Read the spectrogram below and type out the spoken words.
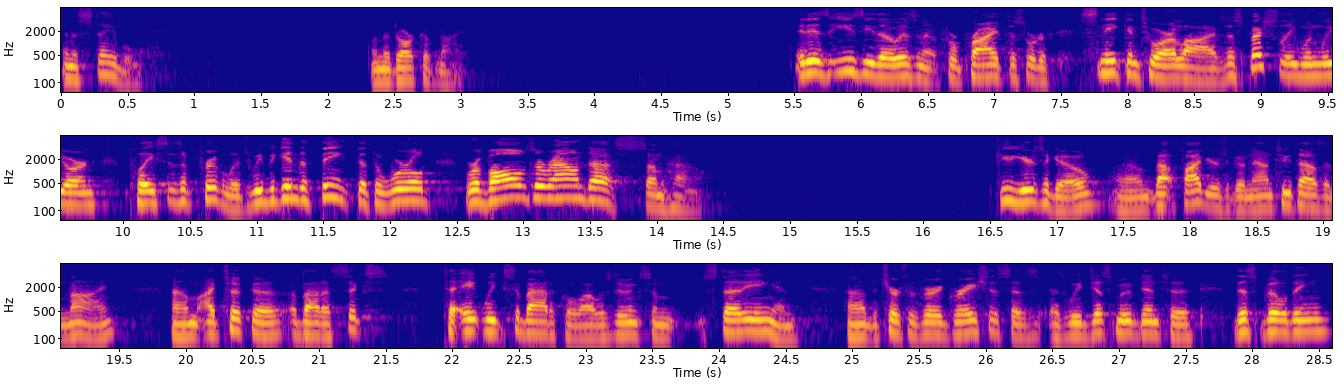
in a stable in the dark of night. It is easy, though, isn't it, for pride to sort of sneak into our lives, especially when we are in places of privilege. We begin to think that the world revolves around us somehow. A few years ago, uh, about five years ago now, in 2009, um, I took a, about a six to eight week sabbatical. I was doing some studying, and uh, the church was very gracious as, as we just moved into this building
